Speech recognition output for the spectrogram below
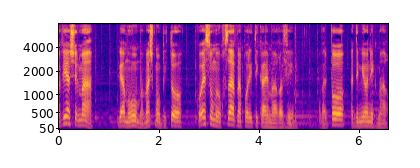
אביה של מה? גם הוא, ממש כמו בתו, כועס ומאוכזב מהפוליטיקאים הערבים. אבל פה הדמיון נגמר.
